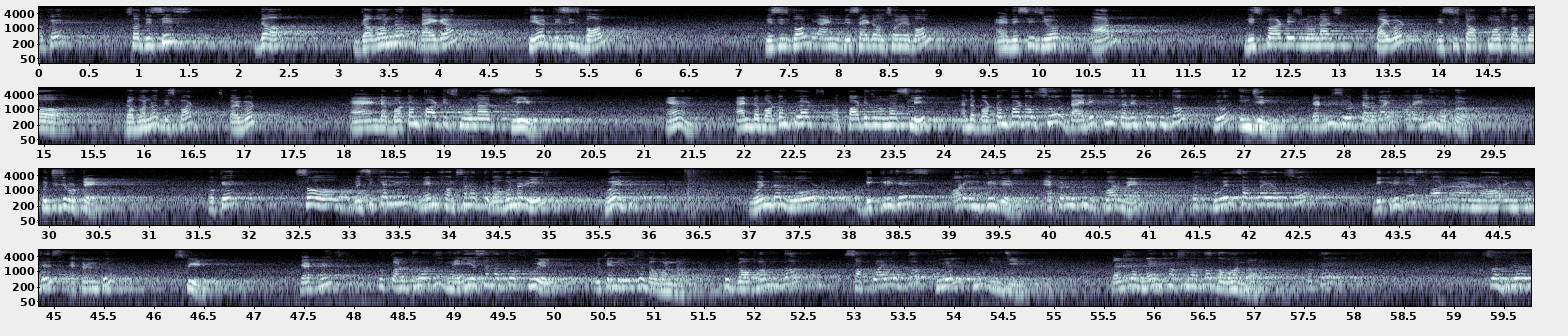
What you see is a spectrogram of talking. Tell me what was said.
Okay. So this is the governor diagram. Here this is ball. This is ball and this side also a ball. And this is your arm. This part is known as pivot. This is topmost of the governor. This part is pivot and the bottom part is known as sleeve. And and the bottom part, part is known as sleeve. And the bottom part also directly connected to the your engine. That means your turbine or any motor which is rotate okay? So basically main function of the governor is when when the load decreases or increases according to requirement the fuel supply also decreases or, or increases according to speed that means to control the variation of the fuel, we can use the governor to govern the supply of the fuel to engine. That is the main function of the governor. Okay. So here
